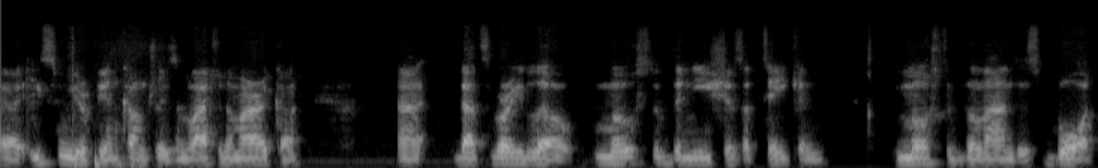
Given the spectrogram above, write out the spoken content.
uh, Eastern European countries and Latin America, uh, that's very low. Most of the niches are taken. Most of the land is bought.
